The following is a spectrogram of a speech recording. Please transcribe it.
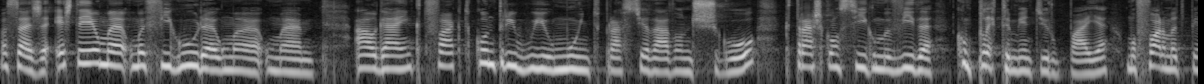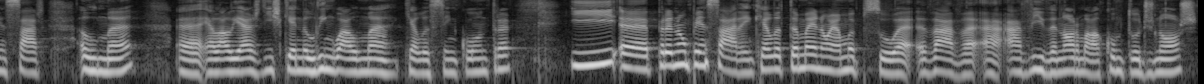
Ou seja, esta é uma, uma figura, uma, uma, alguém que de facto contribuiu muito para a sociedade onde chegou, que traz consigo uma vida completamente europeia, uma forma de pensar alemã. Uh, ela, aliás, diz que é na língua alemã que ela se encontra. E uh, para não pensarem que ela também não é uma pessoa dada à, à vida normal como todos nós,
